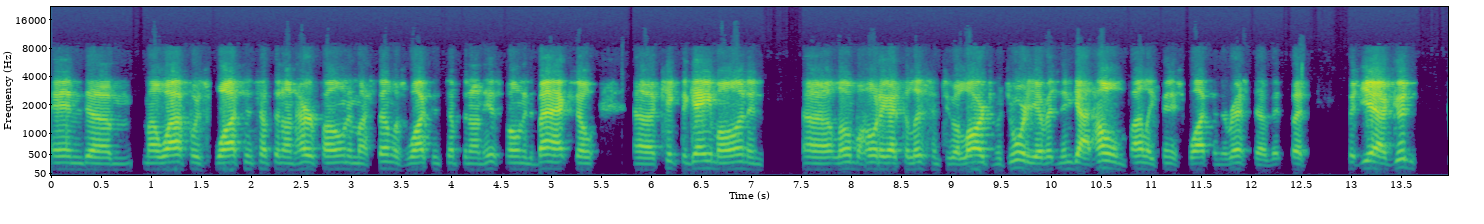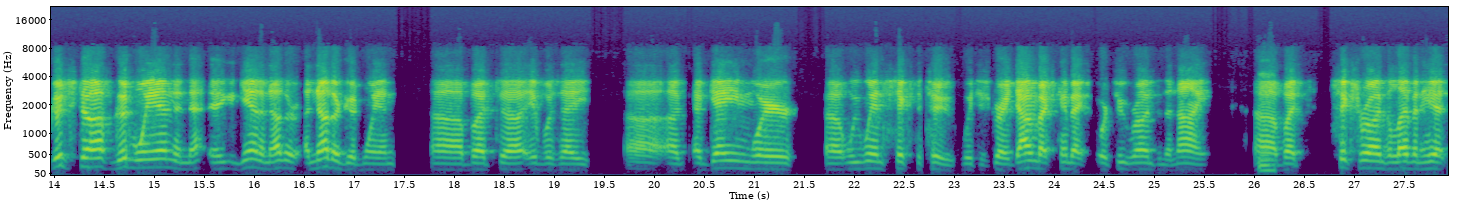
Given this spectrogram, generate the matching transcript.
and um, my wife was watching something on her phone, and my son was watching something on his phone in the back. So, uh, kicked the game on, and uh, lo and behold, I got to listen to a large majority of it, and then got home, finally finished watching the rest of it. But, but yeah, good, good stuff, good win, and that, again another another good win. Uh, but uh, it was a, uh, a a game where uh, we win six to two, which is great. Diamondbacks came back, scored two runs in the ninth, uh, mm. but six runs, eleven hits,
